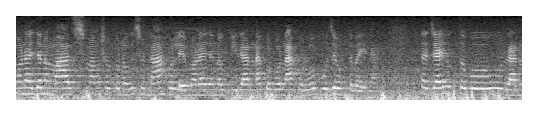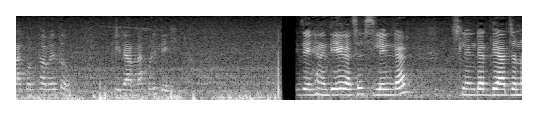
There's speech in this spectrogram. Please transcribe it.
মনে হয় যেন মাছ, মাংস কোনো কিছু না হলে মনে হয় যেন কি রান্না করব, না করব, বুঝে উঠতে পারি না। তা যাই হোক তবু রান্না করতে হবে তো, কি রান্না করি দেখি। যে এখানে দিয়ে গেছে সিলিন্ডার সিলিন্ডার দেওয়ার জন্য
